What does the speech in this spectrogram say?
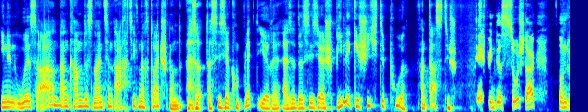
in den USA und dann kam das 1980 nach Deutschland. Also das ist ja komplett irre. Also das ist ja Spielegeschichte pur. Fantastisch. Ich finde das so stark und,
